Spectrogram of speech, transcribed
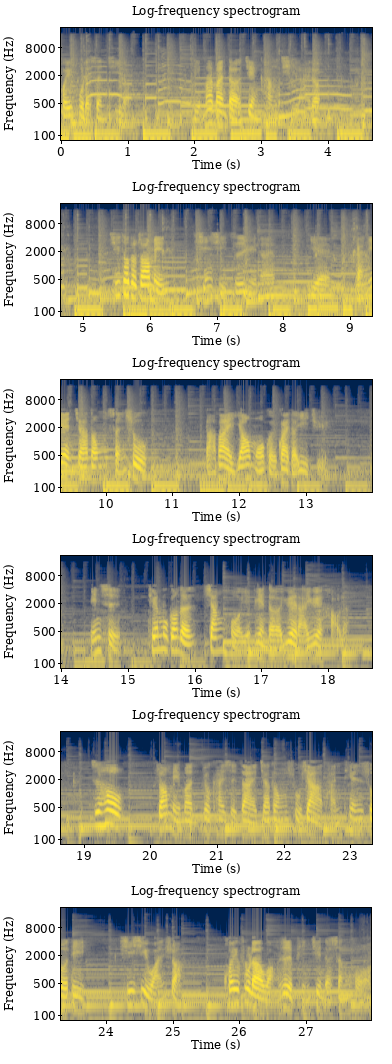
恢复了生机了，也慢慢的健康起来了。西周的庄民欣喜之余呢，也感念加东神树打败妖魔鬼怪的义举，因此天目宫的香火也变得越来越好了。之后，庄民们又开始在家东树下谈天说地、嬉戏玩耍，恢复了往日平静的生活。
